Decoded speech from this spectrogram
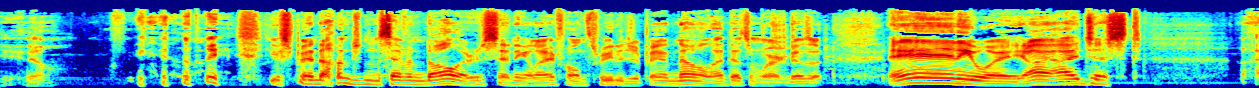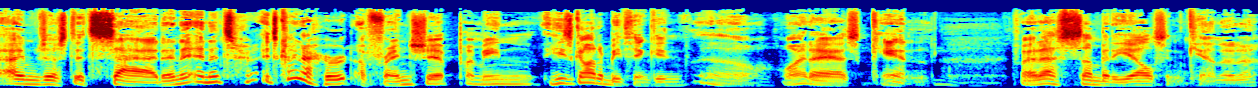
you know, you spend $107 sending an iPhone 3 to Japan. No, that doesn't work, does it? Anyway, I, I just, I'm just, it's sad. And, and it's, it's kind of hurt a friendship. I mean, he's got to be thinking, oh, why'd I ask Ken? If I'd asked somebody else in Canada,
